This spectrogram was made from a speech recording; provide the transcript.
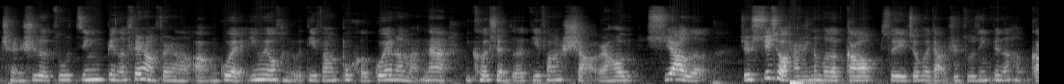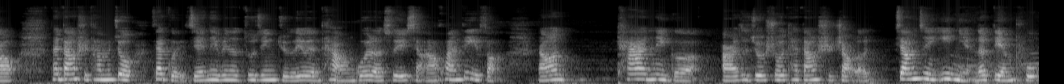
城市的租金变得非常非常的昂贵，因为有很多地方不合规了嘛，那你可选择的地方少，然后需要的。就需求还是那么的高，所以就会导致租金变得很高。那当时他们就在簋街那边的租金觉得有点太昂贵了，所以想要换地方。然后他那个儿子就说，他当时找了将近一年的店铺，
